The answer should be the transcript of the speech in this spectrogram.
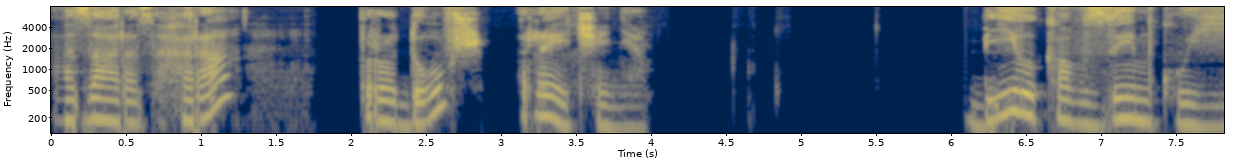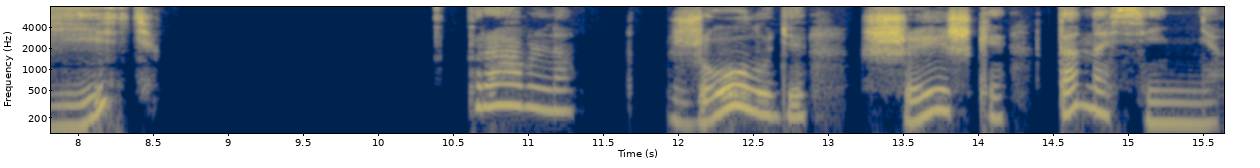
А зараз гра продовж речення. Білка взимку їсть. Правильно, жолуді, шишки та насіння.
